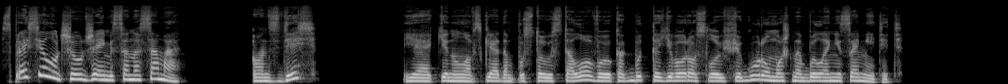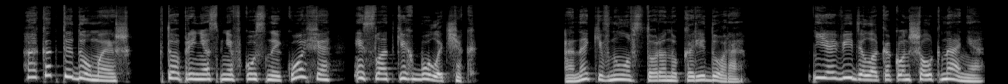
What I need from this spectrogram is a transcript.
Спроси лучше у Джеймисона сама. Он здесь? Я кинула взглядом пустую столовую, как будто его рослую фигуру можно было не заметить. «А как ты думаешь, кто принес мне вкусный кофе и сладких булочек?» Она кивнула в сторону коридора. «Я видела, как он шел к Нане.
